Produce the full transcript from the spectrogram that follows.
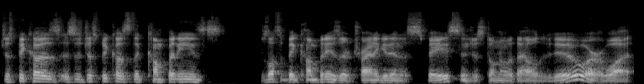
Just because is it just because the companies there's lots of big companies that are trying to get into space and just don't know what the hell to do, or what?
